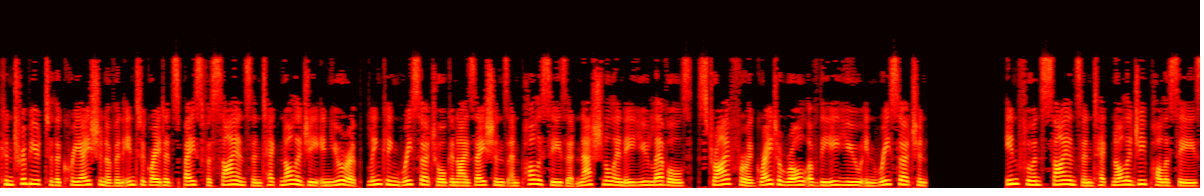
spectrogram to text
contribute to the creation of an integrated space for science and technology in Europe, linking research organizations and policies at national and EU levels, strive for a greater role of the EU in research and influence science and technology policies.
